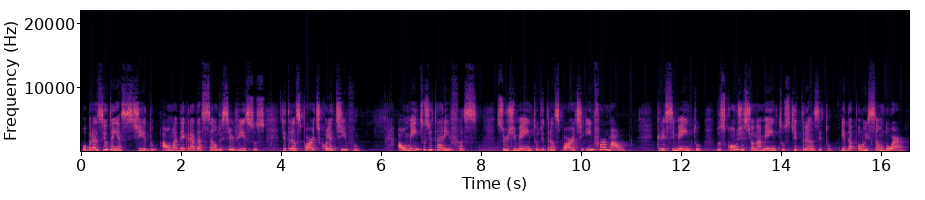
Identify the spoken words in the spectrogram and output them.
o Brasil tem assistido a uma degradação dos serviços de transporte coletivo, aumentos de tarifas, surgimento de transporte informal, crescimento dos congestionamentos de trânsito e da poluição do ar.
